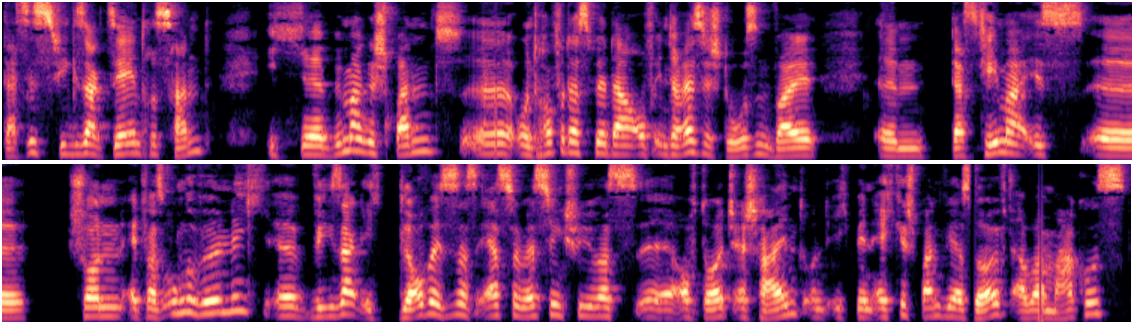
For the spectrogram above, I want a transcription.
das ist, wie gesagt, sehr interessant. Ich äh, bin mal gespannt äh, und hoffe, dass wir da auf Interesse stoßen, weil ähm, das Thema ist äh, schon etwas ungewöhnlich. Äh, wie gesagt, ich glaube, es ist das erste Wrestling-Spiel, was äh, auf Deutsch erscheint und ich bin echt gespannt, wie das läuft. Aber Markus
